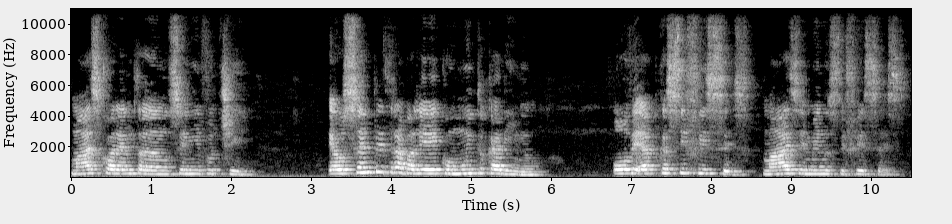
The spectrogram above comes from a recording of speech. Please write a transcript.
mais 40 anos em Ivuti. Eu sempre trabalhei com muito carinho. Houve épocas difíceis, mais e menos difíceis,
